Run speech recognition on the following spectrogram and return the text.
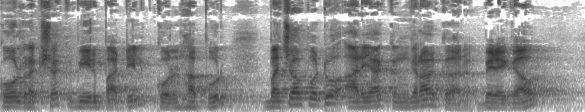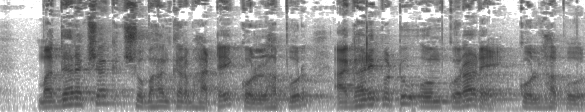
गोलरक्षक वीर पाटील कोल्हापूर बचावपटू आर्या कंगराळकर बेळगाव. मध्यरक्षक शुभांकर भाटे कोल्हापूर. आघाडीपटू ओम कोराडे कोल्हापूर.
